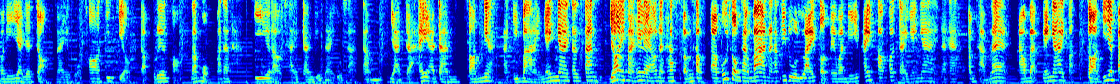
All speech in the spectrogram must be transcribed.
วันนี้อยากจะเจาะในหัวข้อที่เกี่ยวกับเรื่องของระบบมาตรฐานที่เราใช้กันอยู่ในอุตสาหกรรม อยากจะให้อาจารย์ซอนเนี่ยอธิบายง่าย ๆ สั้น ๆ ย่อยมาให้แล้วนะครับสำหรับผู้ชมทางบ้านนะครับ ที่ดูไลฟ์สดในวันนี้ให้เขาเข้าใจง่าย ๆ นะฮะคำถามแรกเอาแบบง่าย ๆ ก่อนก่อนที่จะไป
